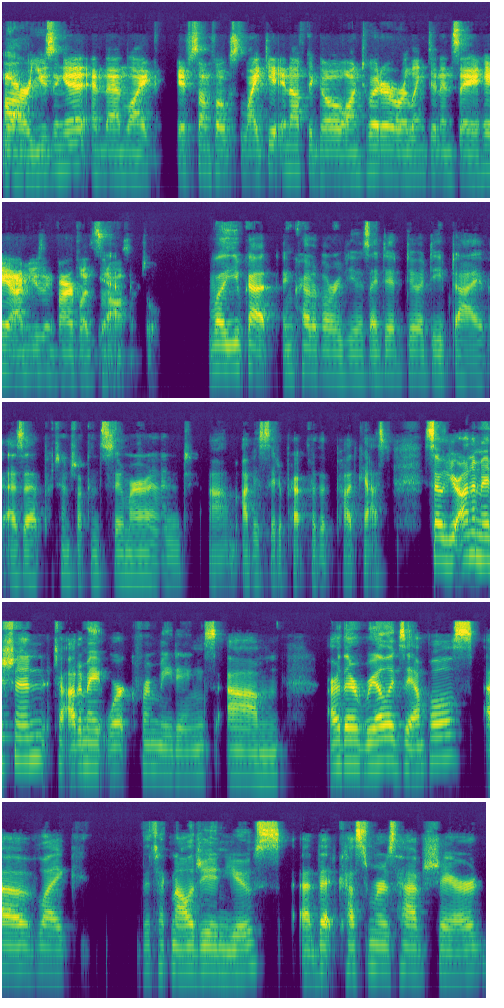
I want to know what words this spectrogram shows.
yeah. are using it and then like if some folks like it enough to go on twitter or linkedin and say hey i'm using firefly it's yeah. an awesome tool well you've got incredible reviews i did do a deep dive as a potential consumer and um, obviously to prep for the podcast so you're on a mission to automate work from meetings um, are there real examples of like the technology in use uh, that customers have shared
